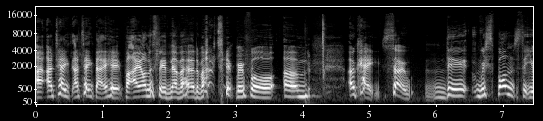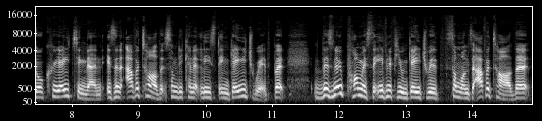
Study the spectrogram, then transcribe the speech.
I, I, take I take that hit, but I honestly had never heard about it before. Um, okay, so the response that you're creating then is an avatar that somebody can at least engage with, but there's no promise that even if you engage with someone's avatar, that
